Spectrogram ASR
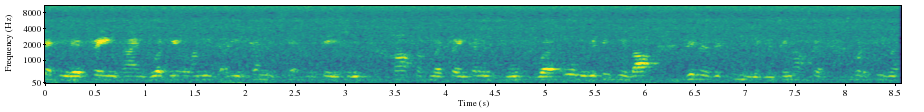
checking their train times, working, on these I need 10 minutes to get to the station, half of my train, 10 minutes to work, all we were thinking about dinner this evening and saying, after, I've got to feed my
